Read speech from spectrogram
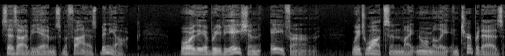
says IBM's Matthias Biniok, or the abbreviation AFIRM, which Watson might normally interpret as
